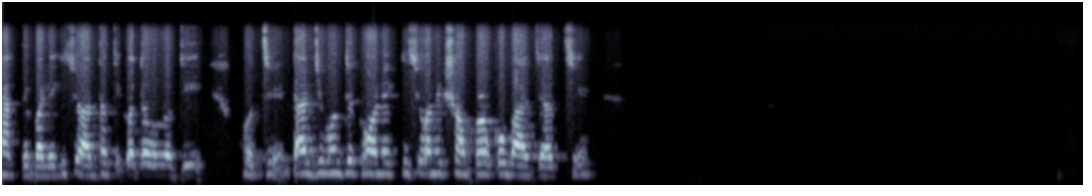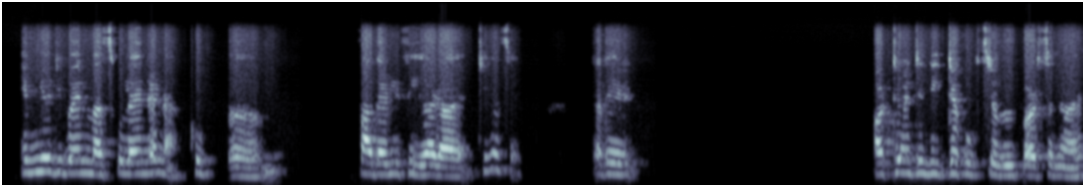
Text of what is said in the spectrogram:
থাকতে পারে, কিছু আধ্যাত্মিকতা উন্নতি হচ্ছে, তার জীবন থেকে অনেক কিছু, অনেক সম্পর্ক বাদ যাচ্ছে। এমনিও ডিভাইন মাস্কুলাইনরা না খুব ফাদারলি ফিগার হয় ঠিক আছে? তাদের অর্থনৈতিক দিকটা খুব স্টেবল পার্সন হয়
